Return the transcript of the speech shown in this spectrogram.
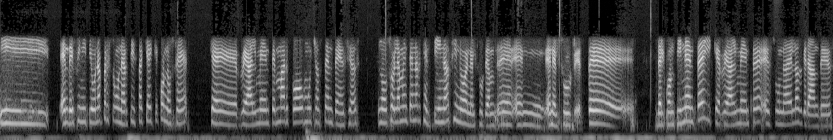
y en definitiva una persona, un artista que hay que conocer, que realmente marcó muchas tendencias, no solamente en Argentina, sino en el sur, de, en, en el sur de, del continente y que realmente es una de las grandes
